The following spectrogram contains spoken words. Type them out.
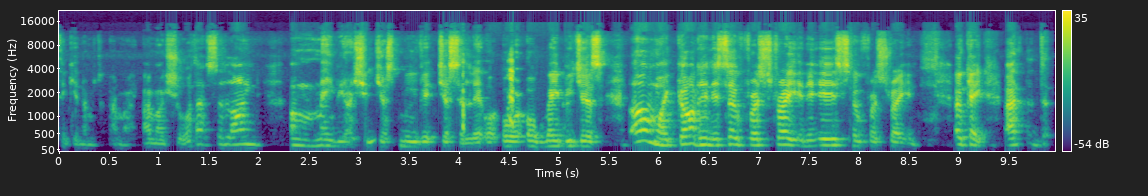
thinking, am, am I am I sure that's the line? Oh, maybe I should just move it just a little, or or maybe just. Oh my God! And it's so frustrating. It is so frustrating. Okay, uh, th-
